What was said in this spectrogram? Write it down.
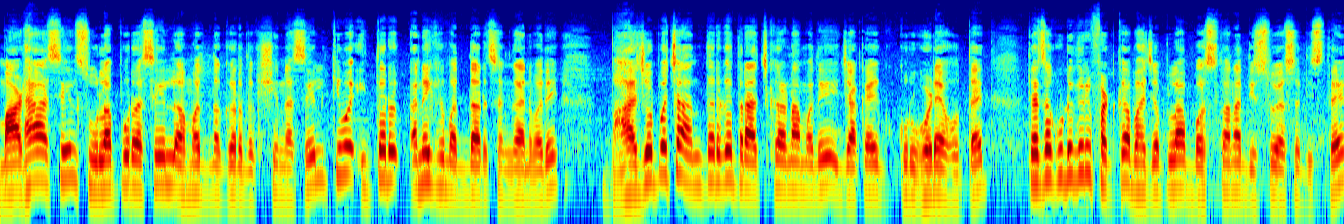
माढा असेल सोलापूर असेल अहमदनगर दक्षिण असेल किंवा इतर अनेक मतदारसंघांमध्ये भाजपच्या अंतर्गत राजकारणामध्ये ज्या काही कुरघोड्या होत आहेत त्याचा कुठेतरी फटका भाजपला बसताना दिसतोय असं दिसतंय.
